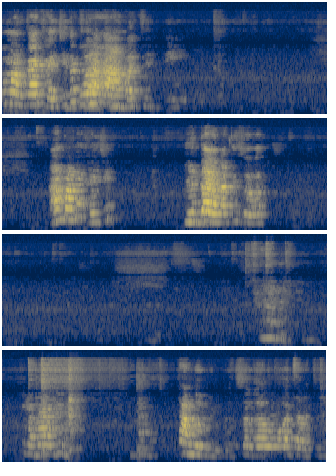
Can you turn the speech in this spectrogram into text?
तुम्हाला काय खायची तर खा. आंबा नाही खायची? हे डाळ भाती सोबत हम्म. तुला डाळ देऊ थांब दोन मिनिटं सगळं वाचा वाचा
